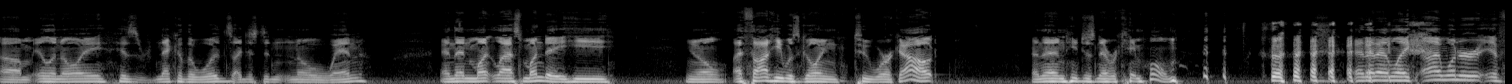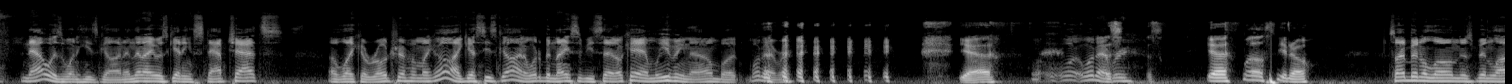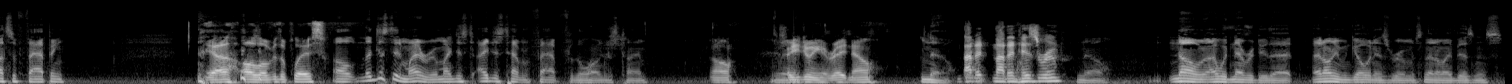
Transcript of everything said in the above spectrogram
um, Illinois, his neck of the woods. I just didn't know when. And then mon- last Monday, he, you know, I thought he was going to work out, and then he just never came home. and then I'm like, I wonder if now is when he's gone. And then I was getting Snapchats of like a road trip. I'm like, oh, I guess he's gone. It would have been nice if he said, okay, I'm leaving now, but whatever. Yeah, Wh- wh- whatever. That's- that's- yeah. Well, you know, So I've been alone. There's been lots of fapping. yeah, all over the place. Oh, not just in my room. I just I just haven't fapped for the longest time. Oh, Yeah. are you doing it right now? No, not in, not in his room. no, no. I would never do that. I don't even go in his room. It's none of my business.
